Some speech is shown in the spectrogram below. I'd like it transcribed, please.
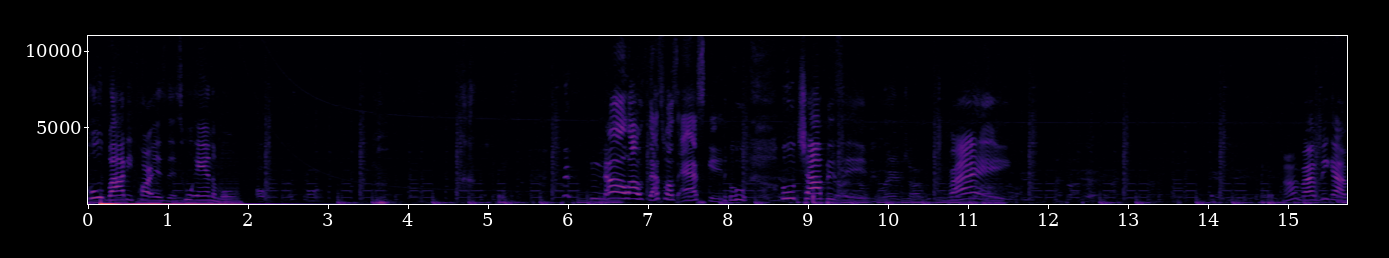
who body part is this? Who animal? no, was, that's what I was asking. Who who chop is it? Right. All right, we got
